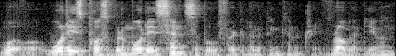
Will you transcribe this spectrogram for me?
What what is possible and what is sensible for a developing country? Robert, you want?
